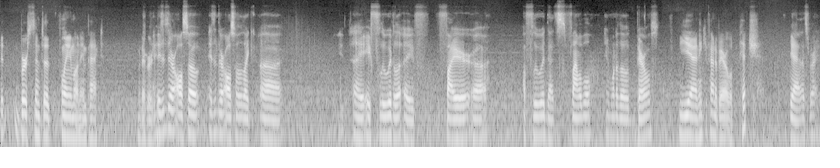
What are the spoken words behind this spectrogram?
It bursts into flame on impact. Whatever it And is. isn't there also isn't there also like uh, a, a fluid, a f- fire, uh, a fluid that's flammable in one of the barrels? Yeah, I think you found a barrel of pitch. Yeah, that's right.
